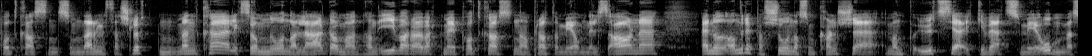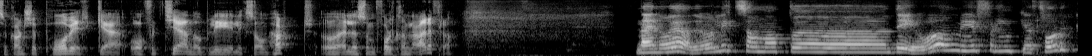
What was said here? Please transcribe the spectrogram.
podkasten som nærmer seg slutten, men hva er liksom noen av lærdommene? Han Ivar har vært med i podkasten, han prata mye om Nils Arne. Er det noen andre personer som kanskje man på utsida ikke vet så mye om, men som kanskje påvirker og fortjener å bli liksom hørt, eller som folk kan lære fra? Nei, nå er det jo litt sånn at uh, det er jo mye flinke folk.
